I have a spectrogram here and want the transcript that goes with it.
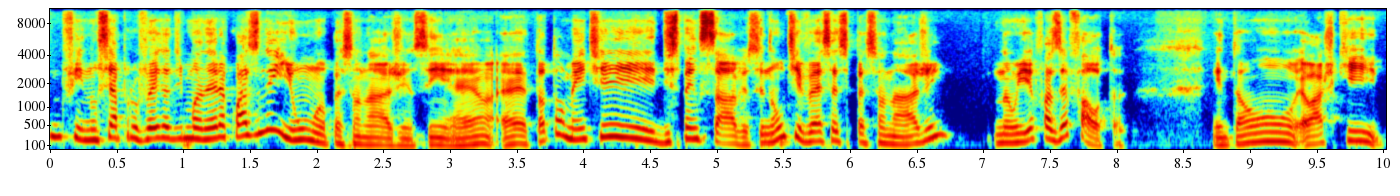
enfim, não se aproveita de maneira quase nenhuma o personagem, assim, é, é totalmente dispensável. Se não tivesse esse personagem, não ia fazer falta. Então, eu acho que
